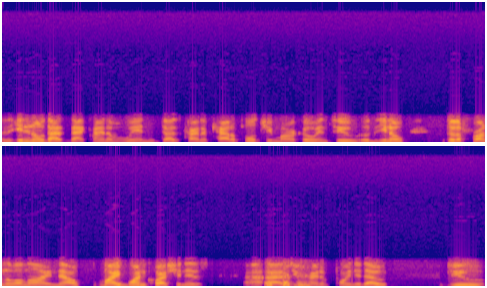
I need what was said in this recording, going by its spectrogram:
you know that that kind of win does kind of catapult you, Marco, into you know to the front of the line. Now, my one question is, uh, as you kind of pointed out, do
